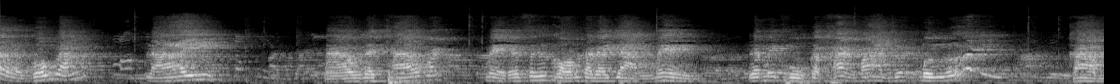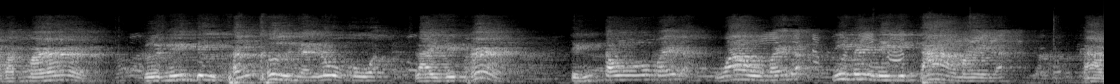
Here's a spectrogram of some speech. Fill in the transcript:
อโขงหลังไหลเอาแต่เช้าวัด แม่ก็ซื้อของแต่ละอย่างแม่ง แล้วไม่ถูกกับข้างบ้านด้วยมึงเอ้ยข้ามกลับมา คืนนี้ดีทั้งคืนเนี่ยลูกกูอะไหลสิบห้าสิงโตไปละว้าวไปละนี่แม่งมีกีตาร์ใหม่ละข้าม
